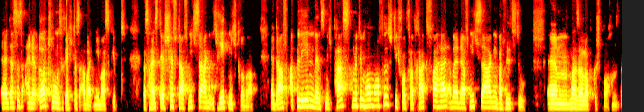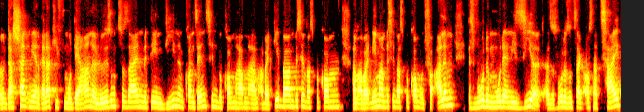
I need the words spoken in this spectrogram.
äh, dass es ein Erörterungsrecht des Arbeitnehmers gibt. Das heißt, der Chef darf nicht sagen, ich rede nicht drüber. Er darf ablehnen, wenn es nicht passt mit dem Homeoffice, Stichwort Vertragsfreiheit, aber er darf nicht sagen, was willst du? Ähm, mal salopp gesprochen. Und das scheint mir eine relativ moderne Lösung zu sein, mit dem die einen Konsens hinbekommen haben, haben Arbeitgeber ein bisschen was bekommen, haben Arbeitnehmer ein bisschen was bekommen und vor allem, es wurde modernisiert. Also es wurde sozusagen aus einer Zeit,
